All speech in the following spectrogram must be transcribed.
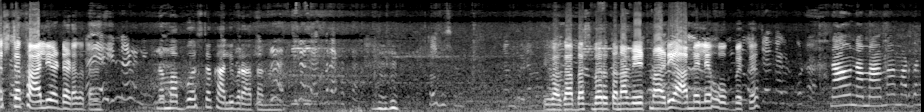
ಅಷ್ಟ ಖಾಲಿ ನೀವು. ನಮ್ಮ ಅಬ್ಬು ಅಷ್ಟ ಖಾಲಿ ದೊಡ್ಡಮ್ಮ ಇವಾಗ ಬಸ್ ಬರುತ್ತನ ವೇಟ್ ಮಾಡಿ ಆಮೇಲೆ ಹೋಗ್ಬೇಕು. ನಾವು ನಮ್ಮ ಅಮ್ಮ ಮಾಡ್ದಂಗ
